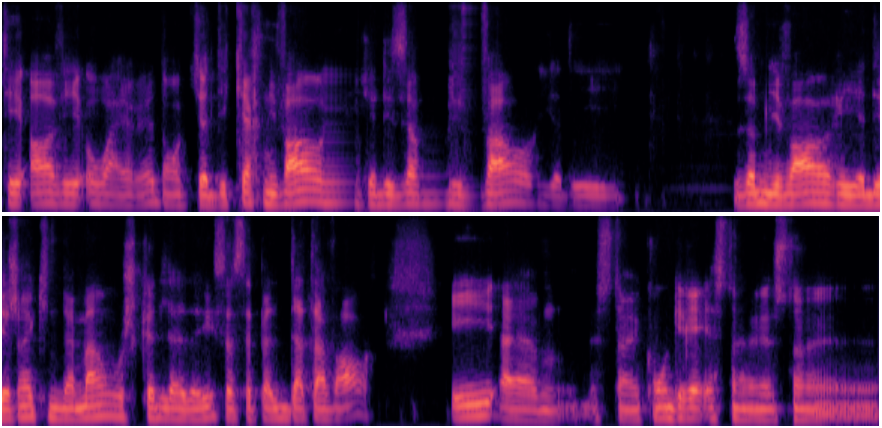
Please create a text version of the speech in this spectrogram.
T-A-V-O-R-E. Donc, il y a des carnivores, il y a des herbivores, il y a des omnivores et il y a des gens qui ne mangent que de la donnée. Ça s'appelle Datavore. Et euh, c'est un congrès, c'est un,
